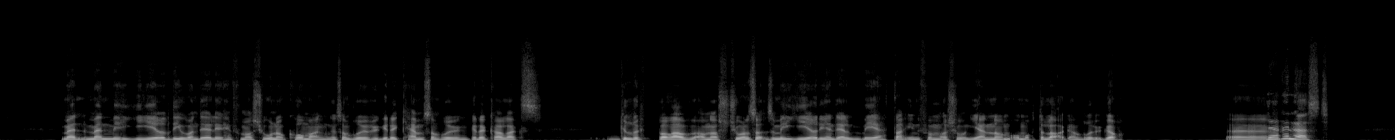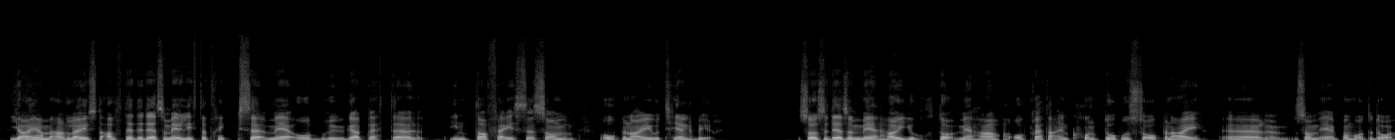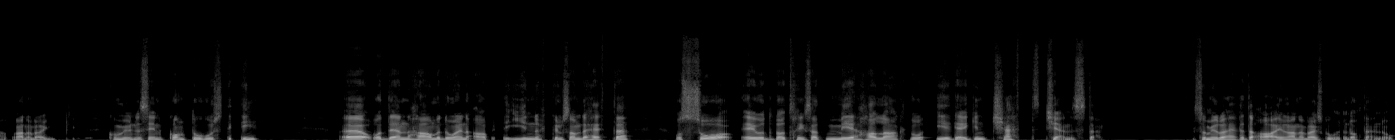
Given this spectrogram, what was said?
Men, men, vi gir dem jo en del informasjon om hvor mange som bruker det, hvem som bruker det, hva slags grupper av, av nasjoner. Så, så, vi gir dem en del metainformasjon gjennom å måtte lage en bruker. Uh, det er det løst? Ja, ja, vi har løst alt det. Det er det som er litt av trikset med å bruke dette interfacet som OpenEye jo tilbyr. Så, så, det som vi har gjort, da Vi har oppretta en konto hos OpenEye, eh, som er på en måte da Randaberg kommune sin konto hos de. Eh, og den har vi da en API-nøkkel, som det heter. Og så er jo da trikset at vi har lagd vår egen chat-tjeneste, som jo da heter airandebergskolen.no.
